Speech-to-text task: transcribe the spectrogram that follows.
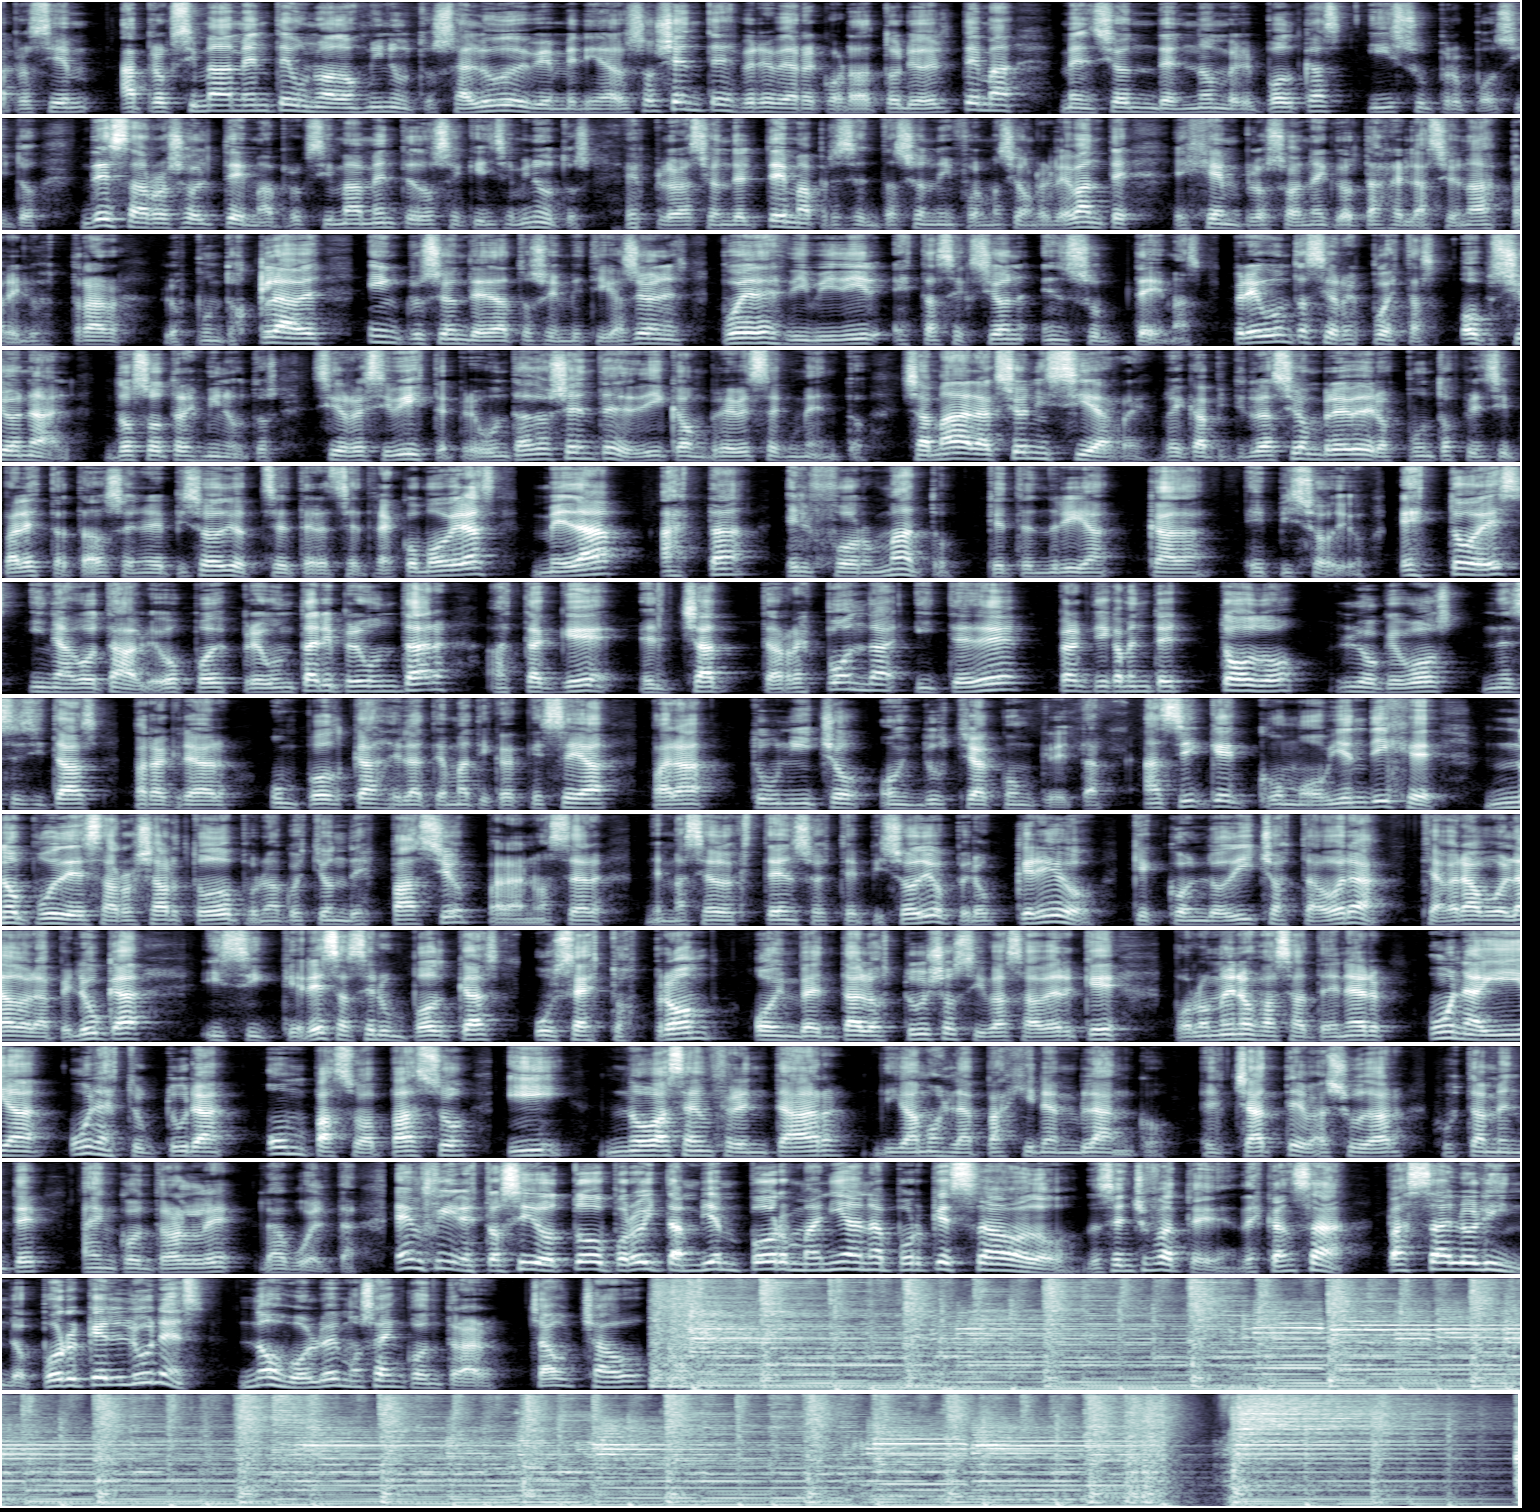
aproximadamente 1 a 2 minutos. Saludo y bienvenida a los oyentes. Breve recordatorio del tema, mención del nombre del podcast y su propósito. Desarrollo del tema, aproximadamente 12-15 minutos. Exploración del tema, presentación de información relevante, ejemplos o anécdotas relacionadas para ilustrar los puntos claves, inclusión de datos o investigaciones. Puedes dividir esta sección en subtemas. Preguntas y respuestas, opcional, 2 o 3 minutos. Si recibiste preguntas de oyente, dedica un breve segmento. Llamada a la acción y cierre. Recapitulación breve de los puntos principales tratados en el episodio, etcétera, etcétera. Como verás, me da hasta el formato que tendría cada episodio. Esto es inagotable. Vos podés preguntar y preguntar hasta que el chat te responda y te dé prácticamente todo lo que vos necesitas para crear un podcast de la temática que sea para tu nicho o industria concreta. Así que, como bien dije, no pude desarrollar todo por una cuestión de espacio para no hacer demasiado extenso este episodio, pero creo que con lo dicho hasta ahora te habrá volado la peluca y si querés hacer un podcast, usa estos prompts o inventa los tuyos y vas a ver que por lo menos vas a tener una guía, una estructura, un paso a paso y no vas a enfrentar, digamos, la página en blanco. El chat te va a ayudar justamente a encontrarle la vuelta. En fin, esto ha sido todo por hoy, también por mañana, porque es sábado. Desenchufate, descansa, pasa lo lindo, porque el lunes nos volvemos a encontrar. Chau, chau.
